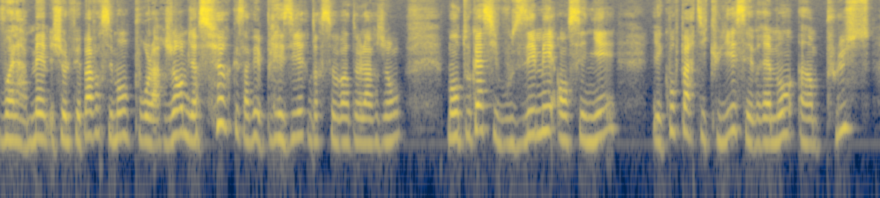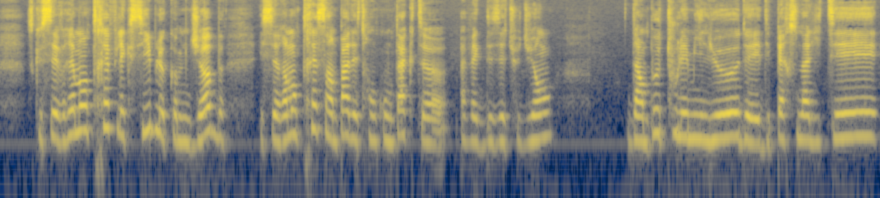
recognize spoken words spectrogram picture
voilà, même je le fais pas forcément pour l'argent, bien sûr que ça fait plaisir de recevoir de l'argent, mais en tout cas si vous aimez enseigner, les cours particuliers c'est vraiment un plus parce que c'est vraiment très flexible comme job et c'est vraiment très sympa d'être en contact euh, avec des étudiants d'un peu tous les milieux, des, personnalités,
